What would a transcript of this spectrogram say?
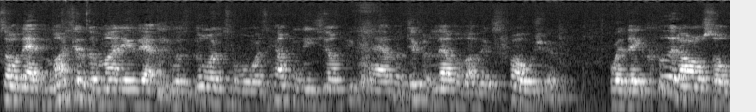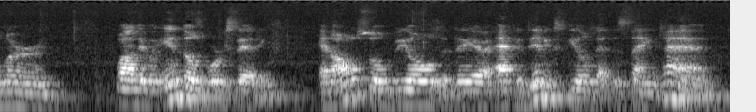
So that much of the money that was going towards helping these young people have a different level of exposure where they could also learn while they were in those work settings and also build their academic skills at the same time.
